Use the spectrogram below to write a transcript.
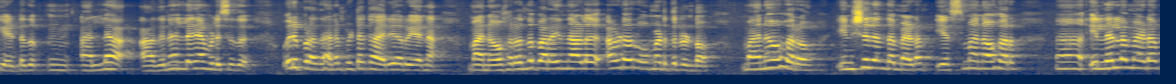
കേട്ടത് അല്ല അതിനല്ല ഞാൻ വിളിച്ചത്. ഒരു പ്രധാനപ്പെട്ട കാര്യം അറിയാനാ. മനോഹർ എന്ന് പറയുന്ന ആൾ അവിടെ റൂം എടുത്തിട്ടുണ്ടോ? മനോഹറോ? ഇൻഷൽ എന്താ മാഡം? യെസ് മനോഹർ. ഇല്ലല്ലോ മാഡം.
